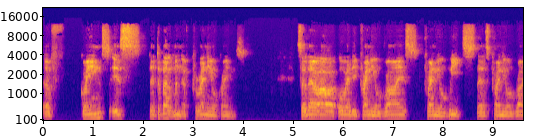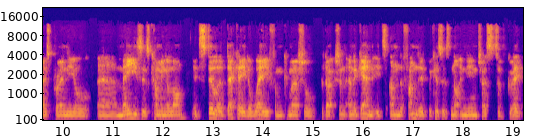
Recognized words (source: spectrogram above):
of grains is the development of perennial grains. So there are already perennial rice, perennial wheats, there's perennial rice, perennial uh, maize is coming along. It's still a decade away from commercial production. And again, it's underfunded because it's not in the interests of great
